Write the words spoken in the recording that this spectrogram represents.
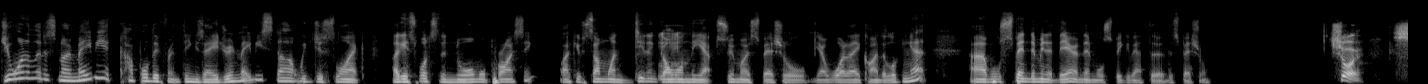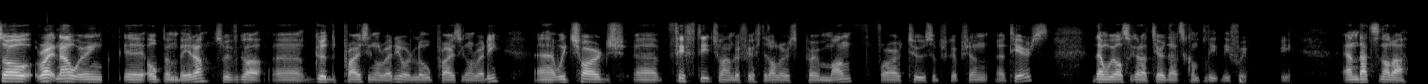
Do you want to let us know maybe a couple different things, Adrian? Maybe start with just like, I guess, what's the normal pricing? Like if someone didn't go mm-hmm. on the AppSumo special, you know, what are they kind of looking at? Uh, we'll spend a minute there and then we'll speak about the, the special. Sure. So right now we're in uh, open beta, so we've got uh, good pricing already or low pricing already. Uh, we charge uh, 50 to 150 dollars per month for our two subscription uh, tiers. Then we also got a tier that's completely free, and that's not a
